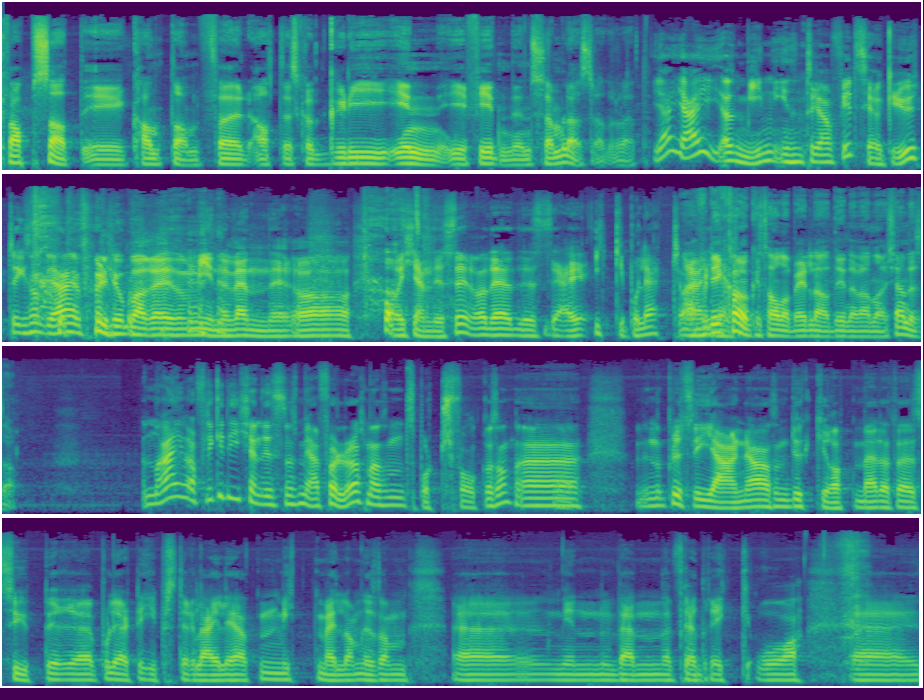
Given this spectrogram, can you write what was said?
kvapsete i kantene for at det skal gli inn i feeden din sømløst, rett og slett. Ja, jeg, altså min Instagram-feed ser jo ikke ut. ikke? Jeg følger jo bare mine venner og, og kjendiser, og det, det er jo ikke polert. Nei, for de kan jo ikke ta noe bilde av dine venner og kjendiser. Nei, i hvert fall ikke de kjendisene som jeg følger, da, som er sånn sportsfolk og sånn. Eh, når plutselig Jernia som dukker opp med dette superpolerte hipsterleiligheten midt mellom liksom, eh, min venn Fredrik og eh,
